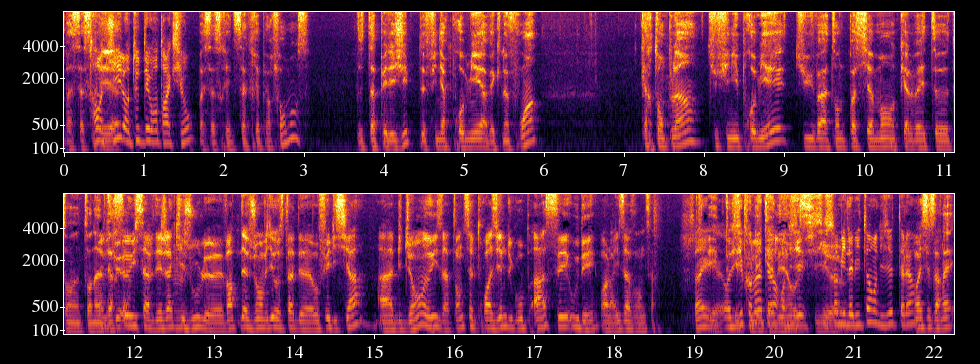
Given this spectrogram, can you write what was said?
Bah, serait, tranquille en toute décontraction. bah, ça serait une sacrée performance. De taper l'Égypte, de finir premier avec 9 points. Carton plein, tu finis premier, tu vas attendre patiemment quel va être euh, ton, ton Parce que adversaire. eux, ils savent déjà qu'ils jouent le 29 janvier au stade euh, au Félicia à Abidjan. Eux, ils attendent. C'est le troisième du groupe A, C ou D. Voilà, ils attendent ça. C'est vrai, Et- on disait combien tout à l'heure On disait aussi, 600 000 euh, habitants, on disait tout à l'heure Ouais, c'est ça. Ouais.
